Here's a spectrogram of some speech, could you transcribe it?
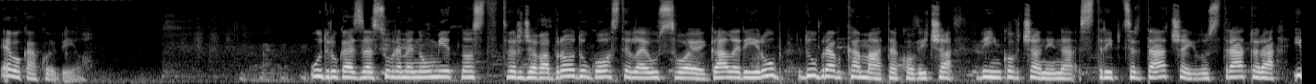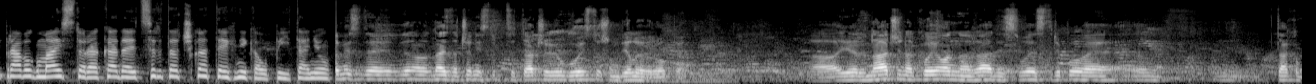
Evo kako je bilo. Udruga za suvremenu umjetnost Tvrđava Brod ugostila je u svojoj galeriji Rub Dubravka Matakovića, Vinkovčanina, strip crtača, ilustratora i pravog majstora kada je crtačka tehnika u pitanju. Mislim da je jedan od najznačajnijih strip crtača u jugoistočnom dijelu Europe jer način na koji on radi svoje stripove, takav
